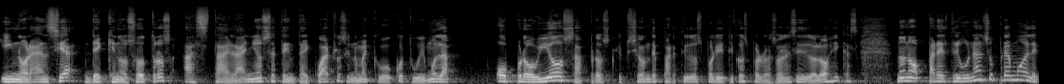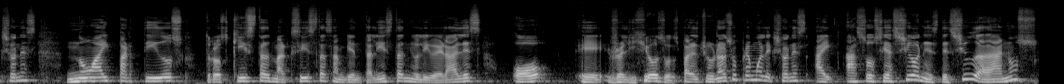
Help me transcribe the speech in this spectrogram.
Ignorancia de que nosotros hasta el año 74, si no me equivoco, tuvimos la oprobiosa proscripción de partidos políticos por razones ideológicas. No, no, para el Tribunal Supremo de Elecciones no hay partidos trotskistas, marxistas, ambientalistas, neoliberales o eh, religiosos. Para el Tribunal Supremo de Elecciones hay asociaciones de ciudadanos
